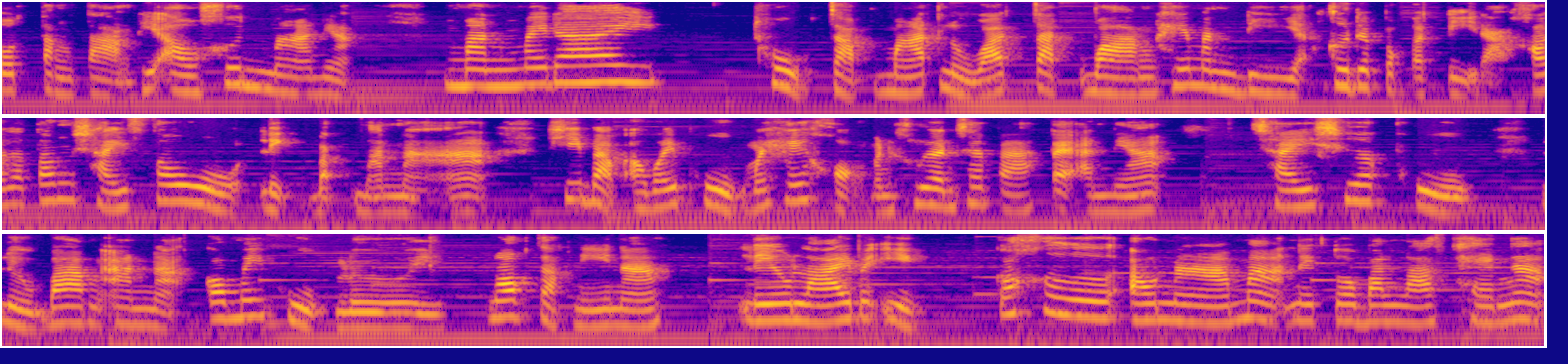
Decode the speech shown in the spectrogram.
รถต่างๆ ที่เอาขึ้นมาเนี่ย มันไม่ได้ถูกจับมัดหรือว่าจัดวางให้มันดีอะคือโดยปกติอะเขาจะต้องใช้โซ่เหล็กแบบหนาๆที่แบบเอาไว้ผูกไม่ให้ของมันเคลื่อนใช่ปะแต่อันเนี้ยใช้เชือกผูก หรือบางอันอะก็ไม่ผูกเลย นอกจากนี้นะ เลวร้ายไปอีก ก็คือเอาน้ำอะในตัว ballast tank อะ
